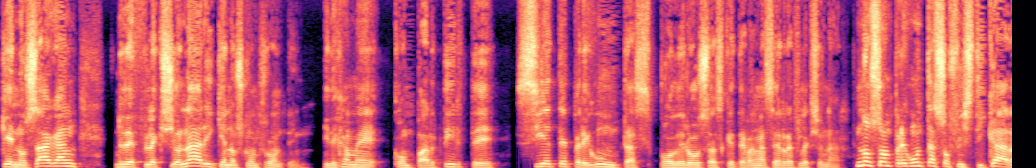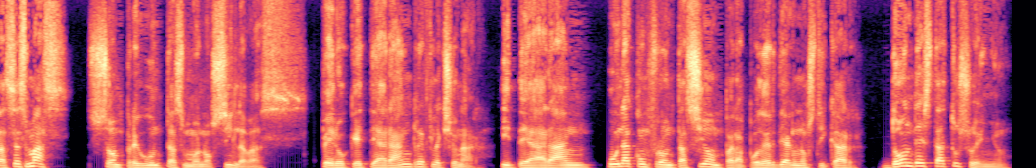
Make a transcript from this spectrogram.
que nos hagan reflexionar y que nos confronten. Y déjame compartirte siete preguntas poderosas que te van a hacer reflexionar. No son preguntas sofisticadas, es más, son preguntas monosílabas, pero que te harán reflexionar y te harán una confrontación para poder diagnosticar ¿Dónde está tu sueño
